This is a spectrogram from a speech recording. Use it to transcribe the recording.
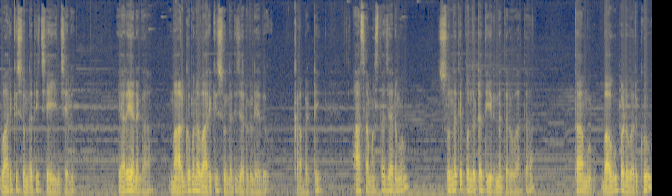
వారికి సున్నతి చేయించెను. ఎలయనగా మార్గమున వారికి సున్నతి జరగలేదు. కాబట్టి ఆ సమస్త జనము సున్నతి పొందుట తీరిన తరువాత తాము బాగుపడు వరకు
